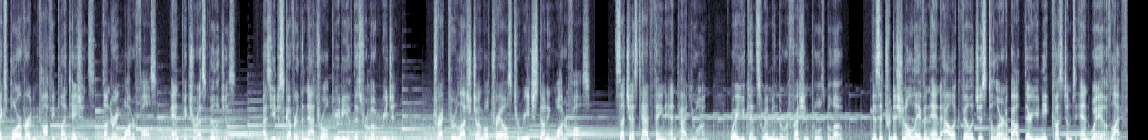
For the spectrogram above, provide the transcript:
Explore verdant coffee plantations, thundering waterfalls, and picturesque villages. As you discover the natural beauty of this remote region. Trek through lush jungle trails to reach stunning waterfalls, such as Tad Fane and Tad Yuang, where you can swim in the refreshing pools below. Visit traditional Lavan and Alak villages to learn about their unique customs and way of life.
